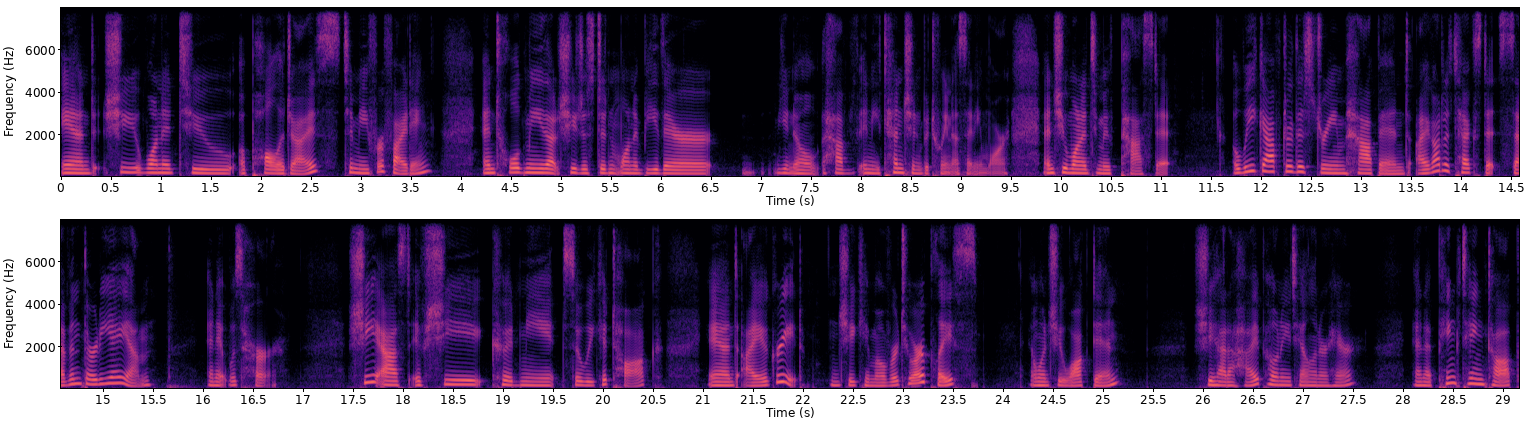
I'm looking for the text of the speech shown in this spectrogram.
And she wanted to apologize to me for fighting and told me that she just didn't want to be there, you know, have any tension between us anymore. And she wanted to move past it. A week after this dream happened, I got a text at 7:30 a.m. and it was her. She asked if she could meet so we could talk, and I agreed. And she came over to our place, and when she walked in, she had a high ponytail in her hair, and a pink tank top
